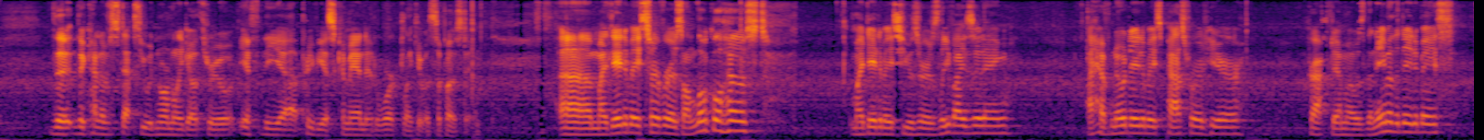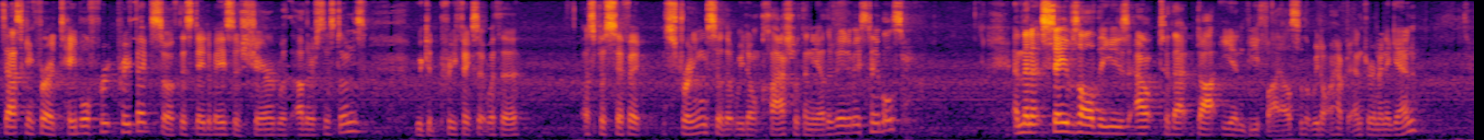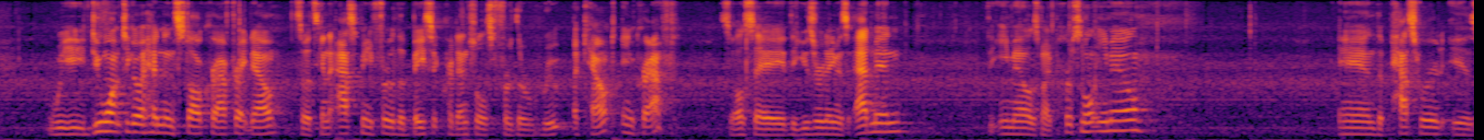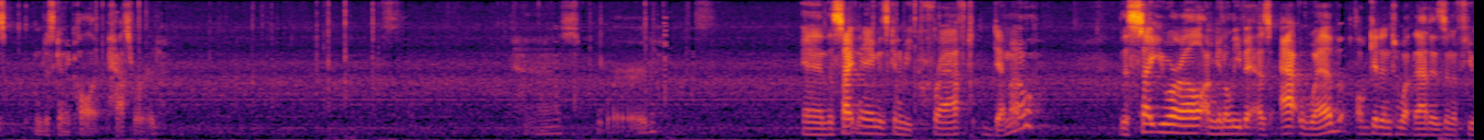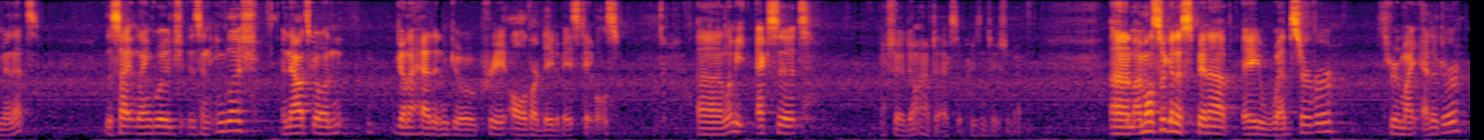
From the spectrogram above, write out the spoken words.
the, the kind of steps you would normally go through if the uh, previous command had worked like it was supposed to. Uh, my database server is on localhost. My database user is Levi Zitting. I have no database password here. Craft demo is the name of the database. It's asking for a table fruit prefix, so if this database is shared with other systems, we could prefix it with a, a specific string so that we don't clash with any other database tables. And then it saves all these out to that .env file so that we don't have to enter them in again. We do want to go ahead and install Craft right now, so it's going to ask me for the basic credentials for the root account in Craft. So I'll say the username is admin, the email is my personal email, and the password is, I'm just going to call it password. Password. And the site name is going to be craft demo. The site URL, I'm going to leave it as at web. I'll get into what that is in a few minutes. The site language is in English, and now it's going, going ahead and go create all of our database tables. Uh, let me exit. Actually, I don't have to exit presentation mode. Um, I'm also going to spin up a web server through my editor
